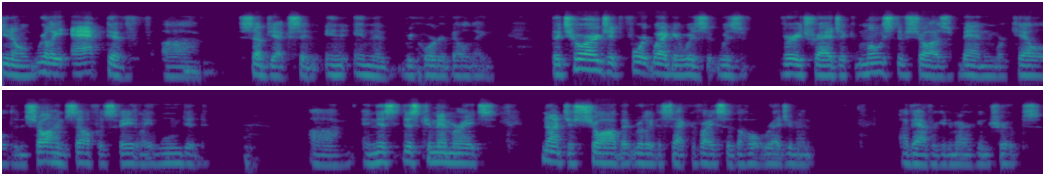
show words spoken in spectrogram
you know, really active uh, subjects in, in, in the recorder building. The charge at Fort Wagner was, was very tragic. Most of Shaw's men were killed, and Shaw himself was fatally wounded. Uh, and this, this commemorates not just Shaw, but really the sacrifice of the whole regiment of African American troops.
